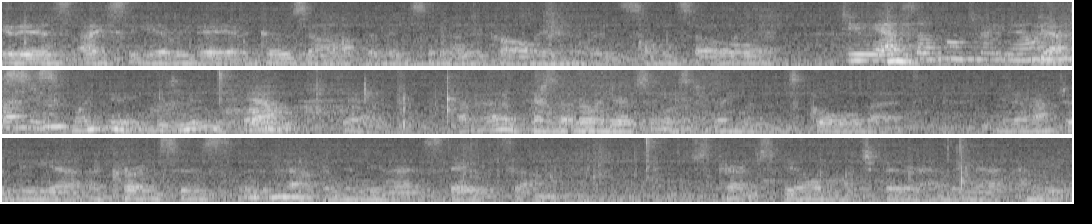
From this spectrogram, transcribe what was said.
it is, I see every day, and it goes off, and it's another calling, or it's so-and-so, or Do you have cell phones right now? in Yeah, I was just wondering, you? Yeah, Oh. yeah. I've had them for several years, supposed to bring them to school, but, you know, after the uh, occurrences that have happened in the United States, um, just parents feel much better having that imme-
